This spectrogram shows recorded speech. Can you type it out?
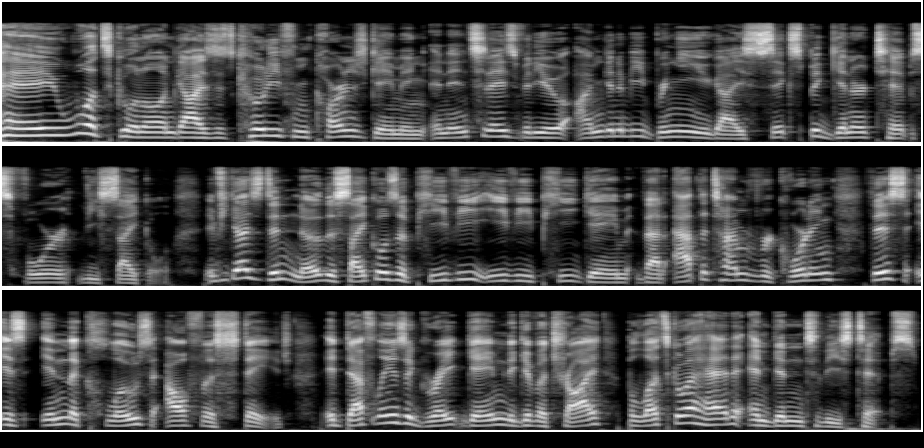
Hey, what's going on guys? It's Cody from Carnage Gaming and in today's video I'm going to be bringing you guys 6 beginner tips for the cycle. If you guys didn't know, the cycle is a PvEVP game that at the time of recording, this is in the closed alpha stage. It definitely is a great game to give a try, but let's go ahead and get into these tips.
